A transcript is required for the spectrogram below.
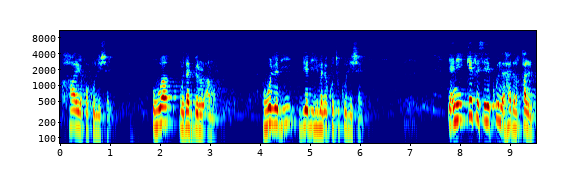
خالق كل شيء هو مدبر الأمر هو الذي بيده ملكوت كل شيء. يعني كيف سيكون هذا القلب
